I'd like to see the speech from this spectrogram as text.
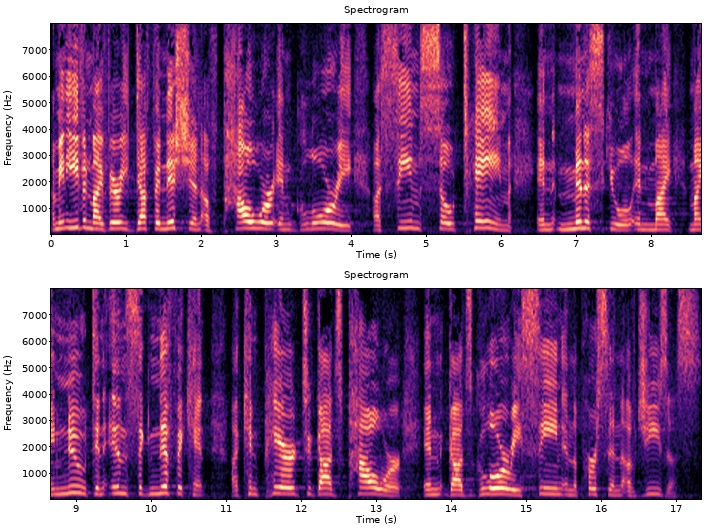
I mean, even my very definition of power and glory uh, seems so tame and minuscule and my, minute and insignificant uh, compared to God's power and God's glory seen in the person of Jesus.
